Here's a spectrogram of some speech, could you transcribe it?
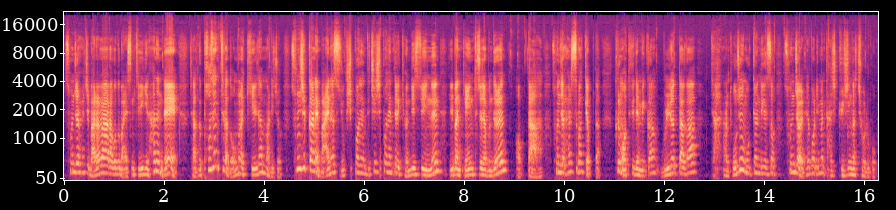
손절하지 말아라라고도 말씀드리긴 하는데 자, 그 퍼센트가 너무나 길단 말이죠. 순식간에 마이너스 60%, 70%를 견딜 수 있는 일반 개인 투자자분들은 없다. 손절할 수밖에 없다. 그럼 어떻게 됩니까? 물렸다가 자, 난 도저히 못 견디겠어. 손절해버리면 다시 귀신같이 오르고.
